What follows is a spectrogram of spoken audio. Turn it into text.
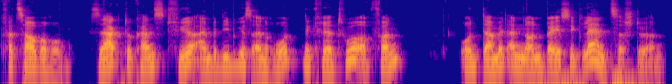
Verzauberung. Sagt, du kannst für ein beliebiges ein Rot eine Kreatur opfern und damit ein Non-Basic Land zerstören.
